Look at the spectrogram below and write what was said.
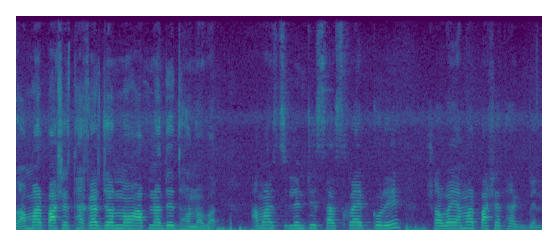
তো আমার পাশে থাকার জন্য আপনাদের ধন্যবাদ। আমার চ্যানেলটি সাবস্ক্রাইব করে সবাই আমার পাশে থাকবেন।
